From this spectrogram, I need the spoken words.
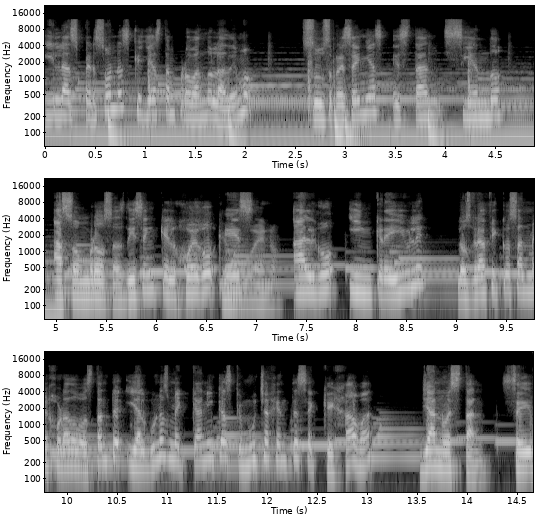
Y las personas que ya están probando la demo, sus reseñas están siendo asombrosas. Dicen que el juego es algo increíble. Los gráficos han mejorado bastante y algunas mecánicas que mucha gente se quejaba ya no están. Se,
